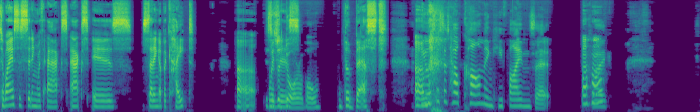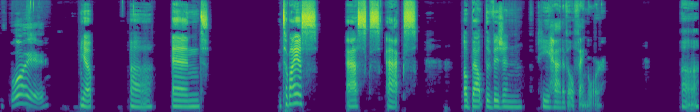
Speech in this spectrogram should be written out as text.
Tobias is sitting with Ax. Ax is setting up a kite. Uh, This which is adorable. the best. he Um, also says how calming he finds it. uh-huh. Like, boy. Yep. Uh, and Tobias asks Ax about the vision he had of Elfangor. Uh,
